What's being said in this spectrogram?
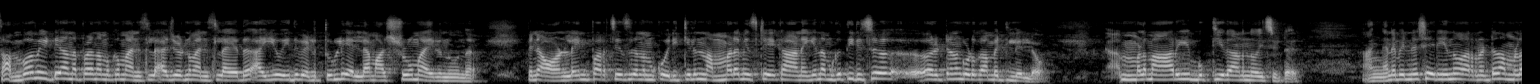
സംഭവം വീട്ടിൽ വന്നപ്പോൾ നമുക്ക് മനസ്സിലായ അജുവേട്ടന് മനസ്സിലായത് അയ്യോ ഇത് വെളുത്തുള്ളിയല്ല മഷ്റൂം ആയിരുന്നു എന്ന് പിന്നെ ഓൺലൈൻ പർച്ചേസിൽ നമുക്ക് ഒരിക്കലും നമ്മുടെ മിസ്റ്റേക്ക് ആണെങ്കിൽ നമുക്ക് തിരിച്ച് റിട്ടേൺ കൊടുക്കാൻ പറ്റില്ലല്ലോ. നമ്മൾ മാറി ബുക്ക് ചെയ്താണെന്ന് വെച്ചിട്ട്. അങ്ങനെ പിന്നെ ശരിയെന്ന് പറഞ്ഞിട്ട് നമ്മൾ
